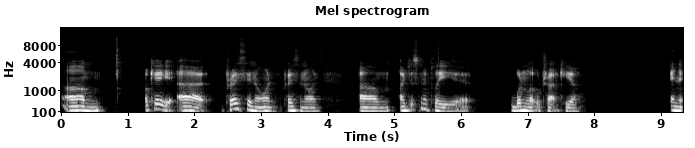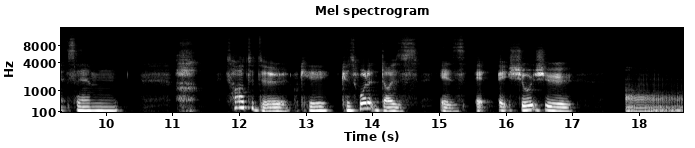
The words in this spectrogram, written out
Um, okay, uh, pressing on, pressing on. Um, I'm just gonna play uh, one little track here, and it's um it's hard to do, okay? Because what it does is it, it shows you uh,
